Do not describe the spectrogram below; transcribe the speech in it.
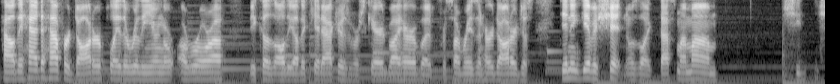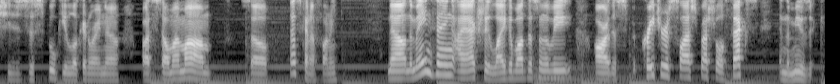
how they had to have her daughter play the really young Aurora because all the other kid actors were scared by her, but for some reason her daughter just didn't give a shit and was like, "That's my mom." She she's just spooky looking right now, but still my mom. So that's kind of funny. Now the main thing I actually like about this movie are the sp- creatures slash special effects and the music.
